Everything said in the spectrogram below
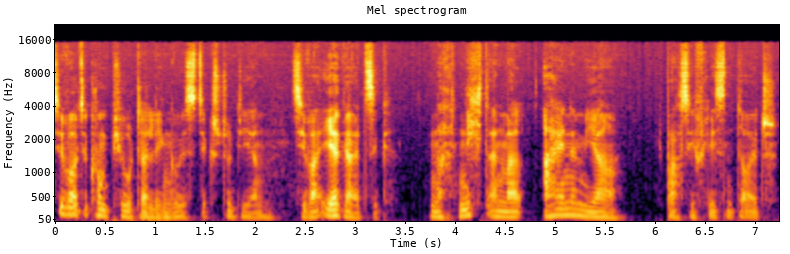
Sie wollte Computerlinguistik studieren. Sie war ehrgeizig. Nach nicht einmal einem Jahr sprach sie fließend Deutsch.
